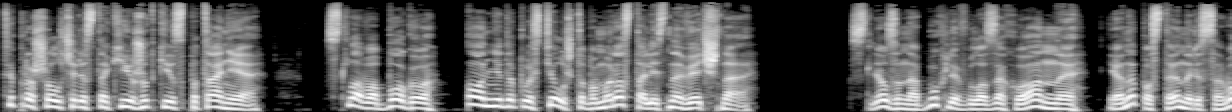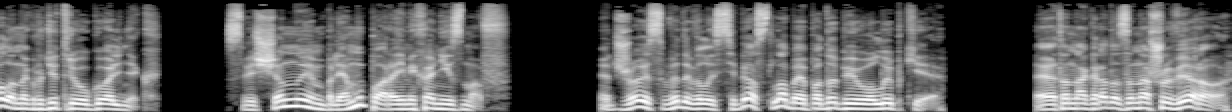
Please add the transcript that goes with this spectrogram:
ты прошел через такие жуткие испытания. Слава богу, он не допустил, чтобы мы расстались навечно. Слезы набухли в глазах у Анны, и она постоянно рисовала на груди треугольник. Священную эмблему парой механизмов. Джойс выдавил из себя слабое подобие улыбки. «Это награда за нашу веру.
